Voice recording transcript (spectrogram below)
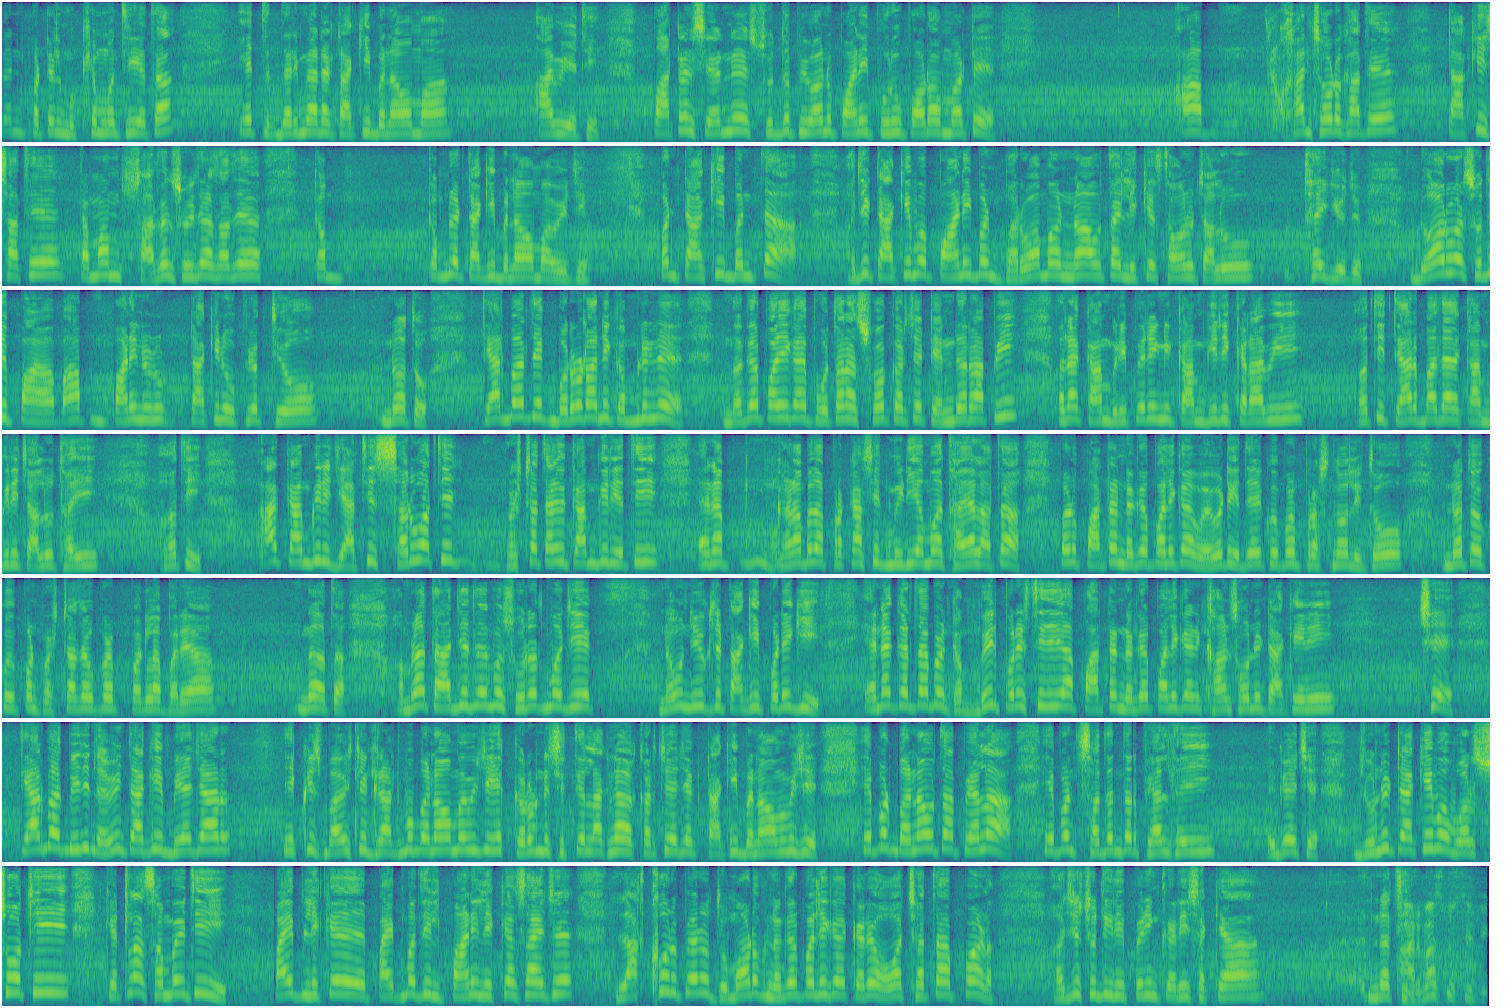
બેન પટેલ મુખ્યમંત્રી હતા. એ દરમિયાન ટાંકી બનાવવામાં આવી હતી. પાટણ શહેરને શુદ્ધ પીવાનું પાણી પૂરું પાડવા માટે આ ખાનસરોવર ખાતે ટાંકી સાથે તમામ સાધન સુવિધા સાથે કમ કમ્પ્લેટ ટાંકી બનાવવામાં આવી હતી. પણ ટાંકી બનતા હજી ટાંકીમાં પાણી પણ ભરવામાં ન આવતા લીકેજ થવાનું ચાલુ થઈ ગયું હતું. દોઢ વર્ષ સુધી આ પાણીનો ટાંકીનો ઉપયોગ થયો નહોતો. ત્યારબાદ એક બરોડાની કંપનીને નગરપાલિકાએ પોતાના સ્વ ખર્ચે ટેન્ડર આપી અને આ કામ રિપેરિંગની કામગીરી કરાવી હતી. ત્યારબાદ આ કામગીરી ચાલુ થઈ હતી. આ કામગીરી જ્યારથી શરૂઆતથી ભ્રષ્ટાચારની કામગીરી હતી, એના ઘણા બધા પ્રકાશિત મીડિયામાં થયેલા હતા, પણ પાટણ નગરપાલિકા વહીવટી અધિકારી કોઈ પણ પ્રશ્નો લીધો નહોતો, કોઈ પણ ભ્રષ્ટાચાર ઉપર પગલાં ભર્યા ન હતા. હમણાં તાજેતરમાં સુરતમાં જે નવનિયુક્ત ટાંકી પડી ગઈ, એના કરતાં પણ ગંભીર પરિસ્થિતિ આ પાટણ નગરપાલિકાની ખાનસોની ટાંકીની છે. ત્યારબાદ બીજી નવીન ટાંકી બે હજાર એકવીસ બાવીસની ગ્રાન્ટમાં બનાવવામાં આવી છે. એક કરોડ ને સિત્તેર લાખના ખર્ચે જે ટાંકી બનાવવામાં આવી છે. એ પણ બનાવતા પહેલાં એ પણ સદંતર ફેલ થઈ ગઈ છે. જૂની ટાંકીમાં વર્ષોથી કેટલા સમયથી પાઇપ લીકે, પાઇપમાંથી પાણી લીકેજ થાય છે. લાખો રૂપિયાનો ધુમાડો નગરપાલિકાએ કર્યો હોવા છતાં પણ હજી સુધી રિપેરિંગ કરી શક્યા નથી.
